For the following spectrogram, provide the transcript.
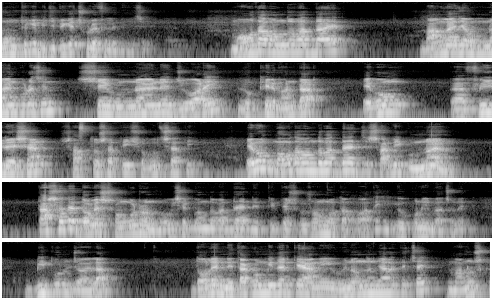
মন থেকে বিজেপিকে ছুঁড়ে ফেলে দিয়েছে। মমতা বন্দ্যোপাধ্যায় বাংলায় যা উন্নয়ন করেছেন, সেই উন্নয়নের জোয়ারেই লক্ষ্মীর ভাণ্ডার এবং ফ্রি রেশন স্বাস্থ্যসাথী সবুজ সাথী এবং মমতা বন্দ্যোপাধ্যায়ের যে সার্বিক উন্নয়ন, তার সাথে দলের সংগঠন অভিষেক বন্দ্যোপাধ্যায়ের নেতৃত্বে সুসংহত হওয়াতেই এই উপনির্বাচনে বিপুল জয়লাভ। দলের নেতাকর্মীদেরকে আমি অভিনন্দন জানাতে চাই, মানুষকে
